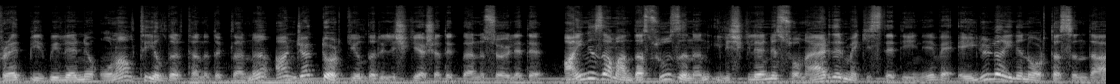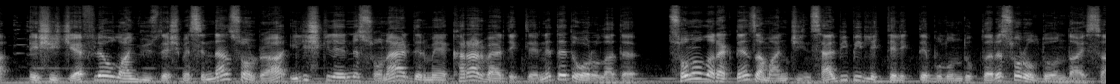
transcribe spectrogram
Fred birbirlerini 16 yıldır tanıdıklarını ancak 4 yıldır ilişki yaşadıklarını söyledi. Aynı zamanda Susan'ın ilişkilerini sona erdirmek istediğini ve Eylül ayının ortasında eşi Jeff'le olan yüzleşmesinden sonra ilişkilerini sona erdirmeye karar verdiklerini de doğruladı. Son olarak ne zaman cinsel bir birliktelikte bulundukları sorulduğunda ise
